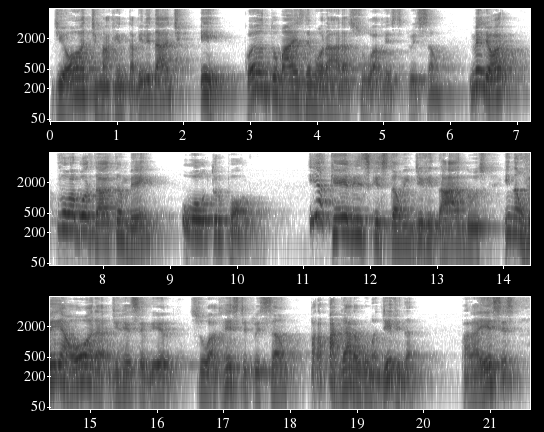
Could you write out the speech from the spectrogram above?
de ótima rentabilidade e, quanto mais demorar a sua restituição, melhor, vou abordar também o outro polo. E aqueles que estão endividados e não vê a hora de receber sua restituição para pagar alguma dívida? Para esses,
